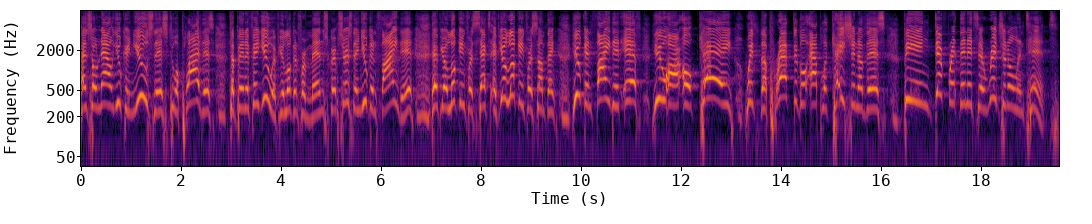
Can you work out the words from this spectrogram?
and so now you can use this to apply this to benefit you. If you're looking for men's scriptures, then you can find it. If you're looking for sex, if you're looking for something, you can find it if you are okay with the practical application of this being different than its original intent.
